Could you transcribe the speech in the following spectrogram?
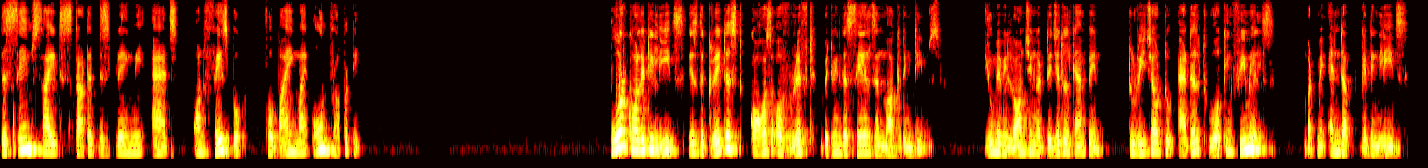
the same site started displaying me ads on Facebook for buying my own property. Poor quality leads is the greatest cause of rift between the sales and marketing teams. You may be launching a digital campaign to reach out to adult working females, but may end up getting leads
